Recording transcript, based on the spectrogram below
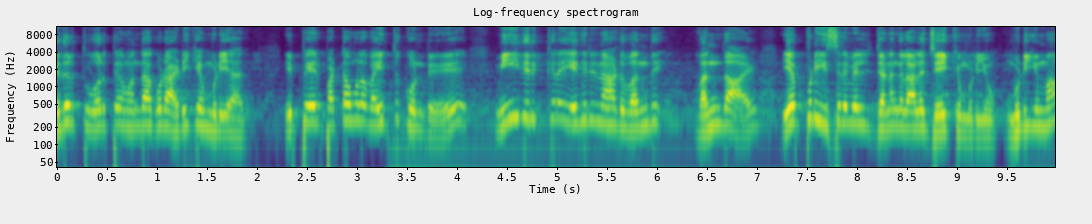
எதிர்த்து ஒருத்தன் வந்தால் கூட அடிக்க முடியாது. இப்பேற்பட்டவங்களை வைத்துக்கொண்டு மீதி இருக்கிற எதிரி நாடு வந்து வந்தால் எப்படி இஸ்ரேல் ஜனங்களால் ஜெயிக்க முடியும்? முடியுமா?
